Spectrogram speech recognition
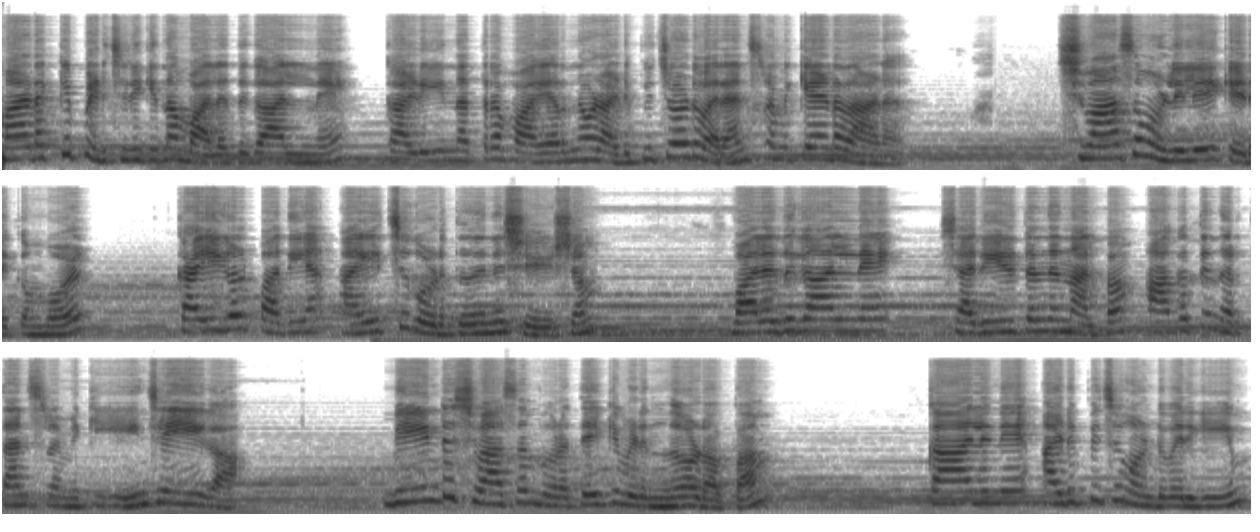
മടക്കി പിടിച്ചിരിക്കുന്ന വലതുകാലിനെ കഴിയുന്നത്ര വയറിനോട് അടുപ്പിച്ചോണ്ട് വരാൻ ശ്രമിക്കേണ്ടതാണ്. ശ്വാസം ഉള്ളിലേക്ക് എടുക്കുമ്പോൾ കൈകൾ പതിയെ അയച്ചു കൊടുത്തതിന് ശേഷം വലതുകാലിനെ ശരീരത്തിൽ നിന്ന് അല്പം അകത്തി നിർത്താൻ ശ്രമിക്കുകയും ചെയ്യുക. വീണ്ടും ശ്വാസം പുറത്തേക്ക് വിടുന്നതോടൊപ്പം കാലിനെ അടുപ്പിച്ചു കൊണ്ടുവരികയും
